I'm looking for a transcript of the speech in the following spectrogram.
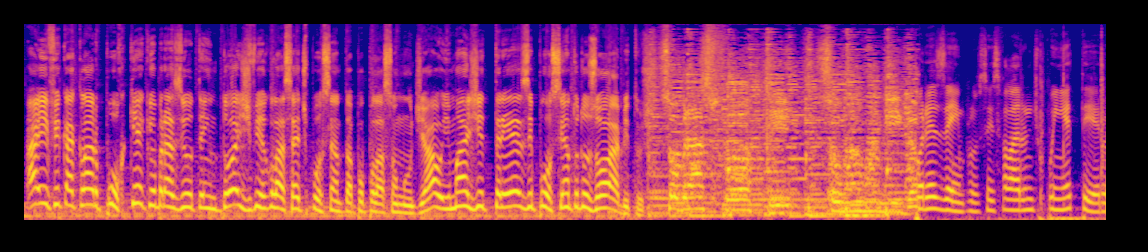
Aí fica claro por que, que o Brasil tem 2,7% da população mundial e mais de 13% dos óbitos. Sou braço forte, sou mão amiga. Por exemplo, vocês falaram de punheteiro.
